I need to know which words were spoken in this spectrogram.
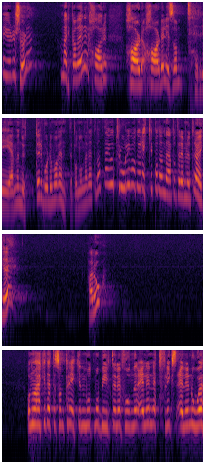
Jeg gjør det sjøl, jeg. Har merka det, eller? Har, har, har, du liksom tre minutter hvor du må vente på noen? eller et eller annet? Det er jo utrolig hva du rekker på den der på tre minutter. er det ikke det? Hallo? Og Nå er ikke dette sånn preken mot mobiltelefoner eller Netflix, eller noe,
